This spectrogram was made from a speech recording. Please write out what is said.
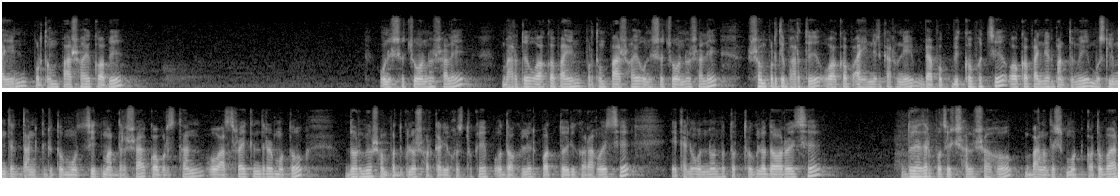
আইন প্রথম পাশ হয় কবে? উনিশশো চুয়ান্ন সালে ভারতে ওয়াকফ আইন প্রথম পাশ হয় উনিশশো চুয়ান্ন সালে। সম্প্রতি ভারতে ওয়াকফ আইনের কারণে ব্যাপক বিক্ষোভ হচ্ছে। ওয়াকফ আইনের মাধ্যমে মুসলিমদের দানকৃত মসজিদ, মাদ্রাসা, কবরস্থান ও আশ্রয় কেন্দ্রের মতো ধর্মীয় সম্পদগুলো সরকারি হস্তক্ষেপ ও দখলের পথ তৈরি করা হয়েছে। এখানে অন্য অন্য তথ্যগুলো দেওয়া রয়েছে। দুই সাল সহ বাংলাদেশ মোট কতবার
